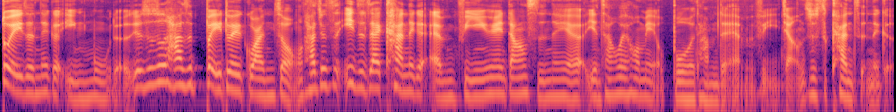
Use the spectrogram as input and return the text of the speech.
对着那个荧幕的，也就是说他是背对观众，他就是一直在看那个 MV，因为当时那个演唱会后面有播他们的 MV，这样就是看着那个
